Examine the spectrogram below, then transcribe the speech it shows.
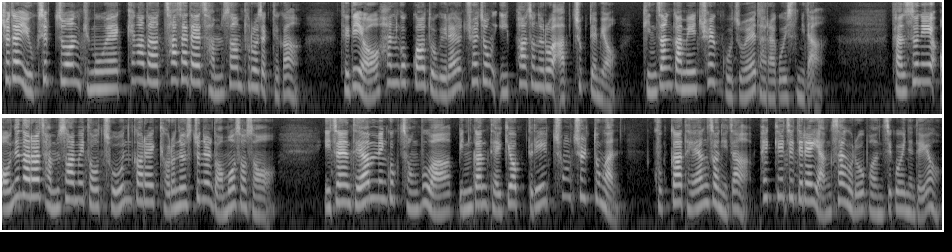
최대 60조 원 규모의 캐나다 차세대 잠수함 프로젝트가 드디어 한국과 독일의 최종 2파전으로 압축되며 긴장감이 최고조에 달하고 있습니다. 단순히 어느 나라 잠수함이 더 좋은가를 겨루는 수준을 넘어서서 이젠 대한민국 정부와 민간 대기업들이 총출동한 국가 대항전이자 패키지들의 양상으로 번지고 있는데요.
